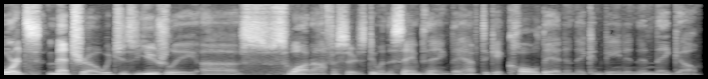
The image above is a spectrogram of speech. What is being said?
or it's Metro, which is usually uh, SWAT officers doing the same thing. They have to get called in and they convene and then they go.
